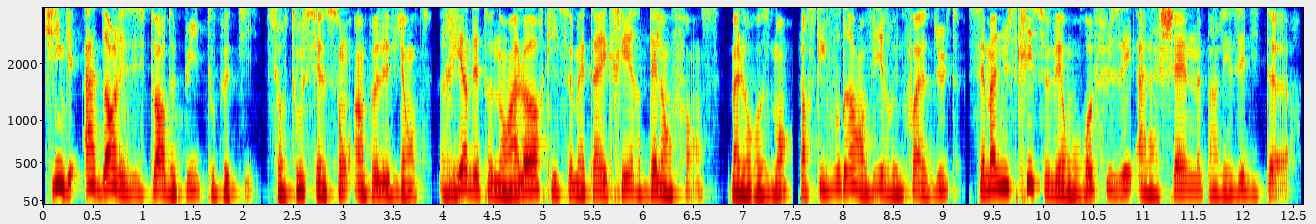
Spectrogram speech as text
King adore les histoires depuis tout petit, surtout si elles sont un peu déviantes. Rien d'étonnant alors qu'il se mette à écrire dès l'enfance. Malheureusement, lorsqu'il voudra en vivre une fois adulte, ses manuscrits se verront refusés à la chaîne par les éditeurs.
